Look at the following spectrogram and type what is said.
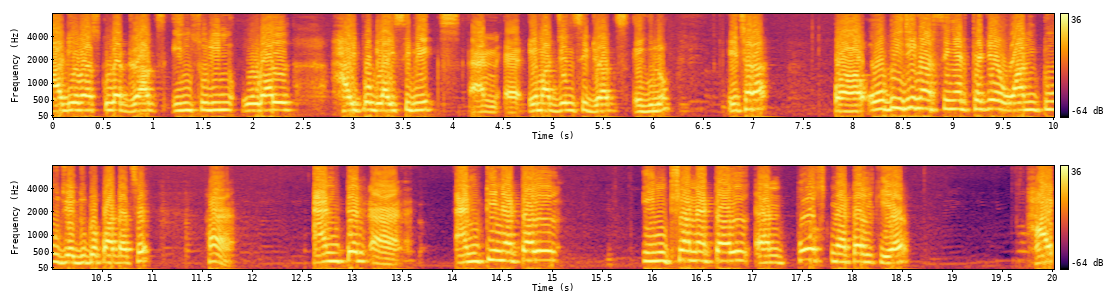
cardiovascular drugs insulin oral hypoglycaemics and emergency drugs এগুলো। এছাড়া ওবিজি নার্সিং এর থেকে ওয়ান টু যে দুটো পার্ট আছে হ্যাঁ antenatal intranatal and post natal care high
